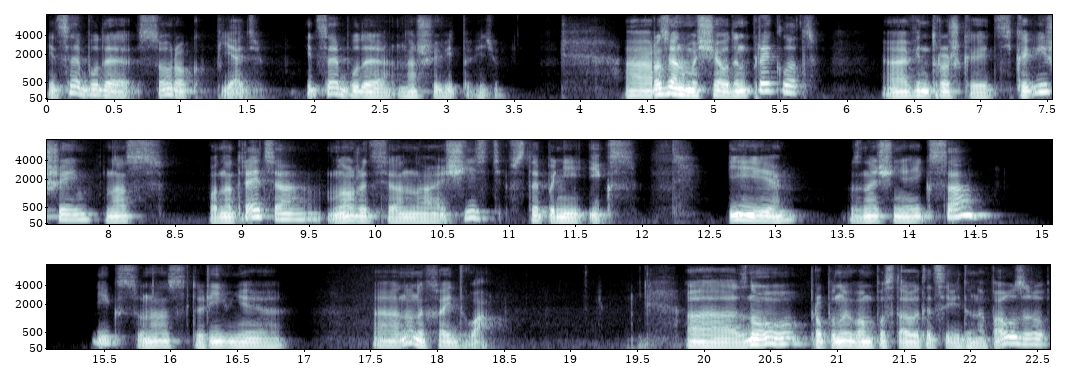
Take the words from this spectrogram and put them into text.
і це буде 45. І це буде нашою відповіддю. Е, Розглянемо ще один приклад. Е, Він трошки цікавіший. У нас 1 третя множиться на 6 в степені х. І значення х, х у нас дорівнює, е, ну, нехай 2. Е, Знову пропоную вам поставити це відео на паузу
